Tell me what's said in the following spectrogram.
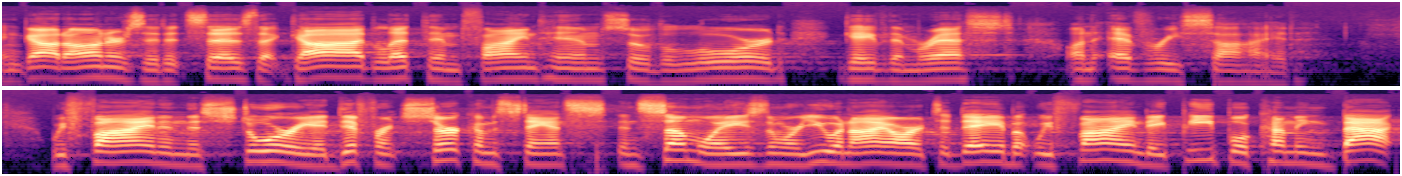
and God honors it. It says that God let them find him, so the Lord gave them rest on every side. We find in this story a different circumstance in some ways than where you and I are today, but we find a people coming back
